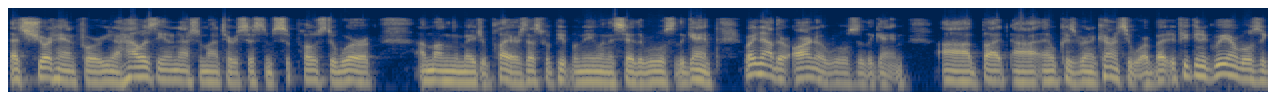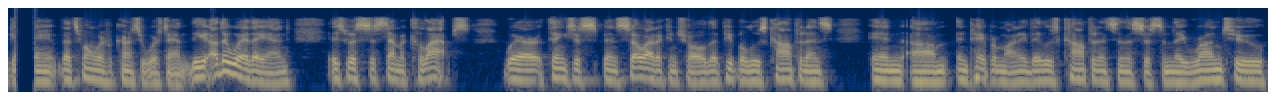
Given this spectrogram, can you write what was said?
that's shorthand for you know how is the international monetary system supposed to work among the major players. That's what people mean when they say the rules of the game. Right now, there are no rules of the game, uh, but because uh, we're in a currency war. But if you can agree on rules of the game, that's one way for currency wars to end. The other way they end is with systemic collapse, where things just spin so out of control that people lose confidence in um, in paper money. They lose confidence in the system. They run to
